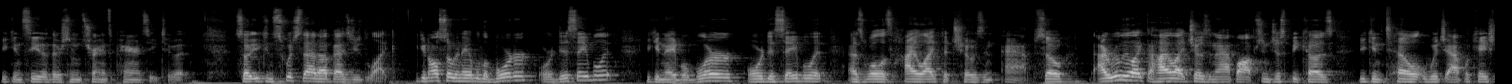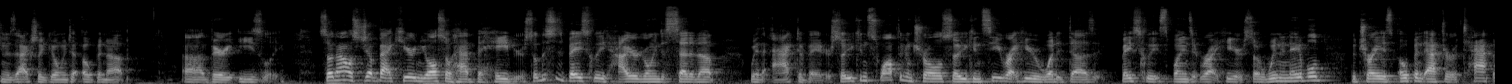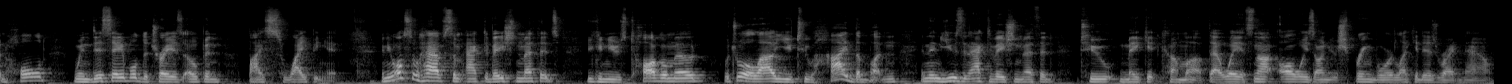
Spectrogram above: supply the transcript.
you can see that there's some transparency to it. So you can switch that up as you'd like. You can also enable the border or disable it. You can enable blur or disable it, as well as highlight the chosen app. So I really like the highlight chosen app option just because you can tell which application is actually going to open up uh, very easily. So now let's jump back here and you also have behavior. So this is basically how you're going to set it up with Activator. So you can swap the controls so you can see right here what it does. It basically explains it right here. So when enabled, the tray is opened after a tap and hold. When disabled, the tray is open by swiping it. And you also have some activation methods. You can use toggle mode, which will allow you to hide the button and then use an activation method to make it come up. That way it's not always on your springboard like it is right now.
